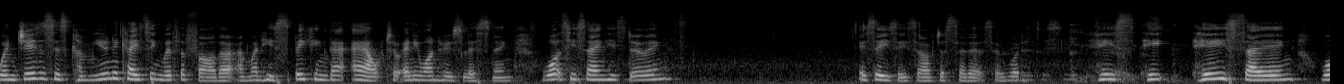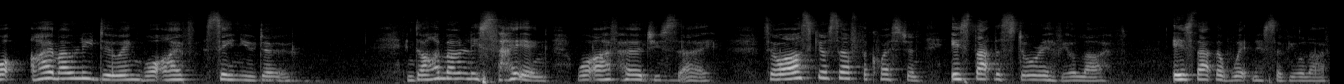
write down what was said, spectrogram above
When Jesus is communicating with the Father and when he's speaking that out to anyone who's listening, what's he saying he's doing? It's easy, so I've just said it. So what he's he he's saying what I'm only doing what I've seen you do. And I'm only saying what I've heard you say. So ask yourself the question, is that the story of your life? Is that the witness of your life?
